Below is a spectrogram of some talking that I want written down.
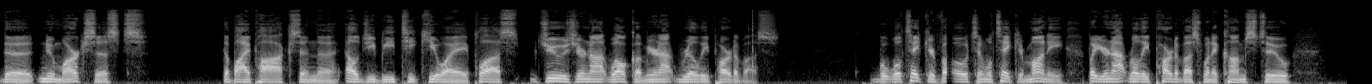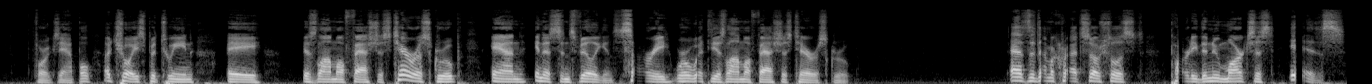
the new Marxists, the BIPOCs and the LGBTQIA plus, Jews, you're not welcome. You're not really part of us. But we'll take your votes and we'll take your money, but you're not really part of us when it comes to, for example, a choice between a Islamo-fascist terrorist group and innocent civilians. Sorry, we're with the Islamo-fascist terrorist group. As the Democrat Socialist Party, the new Marxist, is.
